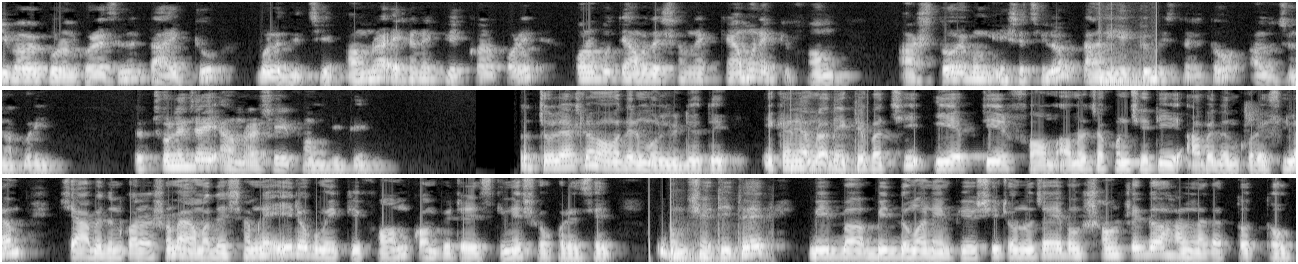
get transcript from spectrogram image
কীভাবে পূরণ করেছিলেন তা একটু বলে দিচ্ছি। আমরা এখানে ক্লিক করার পরে পরবর্তী আমাদের সামনে কেমন একটি ফর্ম আসতো এবং এসেছিল তা নিয়ে একটু বিস্তারিত আলোচনা করি। তো চলে যাই আমরা সেই ফর্মটিতে তো চলে আসলাম আমাদের মূল ভিডিওতে। এখানে আমরা দেখতে পাচ্ছি ইএফটি এর ফর্ম আমরা যখন সেটি আবেদন করেছিলাম, সে আবেদন করার সময় আমাদের সামনে এইরকম একটি ফর্ম কম্পিউটার স্ক্রিনে শো করেছে। এবং সেটিতে বিদ্যা- বিদ্যমান এমপিও শিট অনুযায়ী এবং সংশোধিত হালনাগাদ তথ্য।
